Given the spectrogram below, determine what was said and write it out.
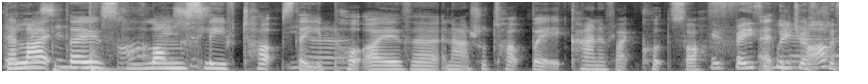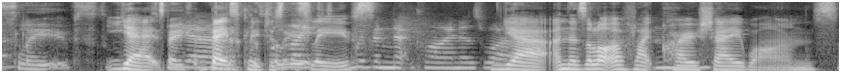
They're like missing the those long just- sleeve tops that you put over an actual top, but it kind of like cuts off. It's basically just top. the sleeves. Yeah, it's basically Yeah, basically just the just but, the like, sleeves. with a neckline as well. Yeah, and there's a lot of like Mm. crochet ones.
